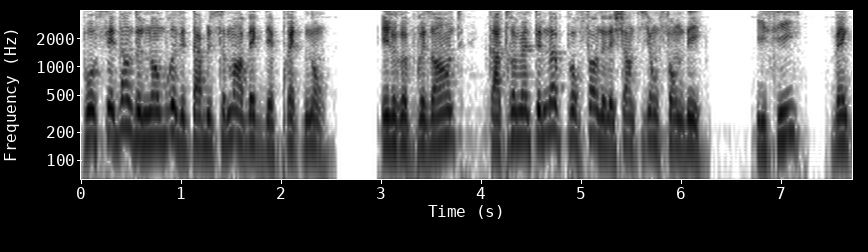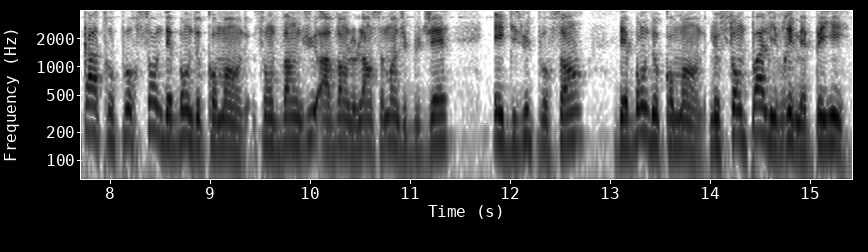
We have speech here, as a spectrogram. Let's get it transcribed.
possédant de nombreux établissements avec des prête-noms. Ils représentent 89% de l'échantillon sondé. Ici, 24% des bons de commande sont vendus avant le lancement du budget et 18% des bons de commande ne sont pas livrés mais payés.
